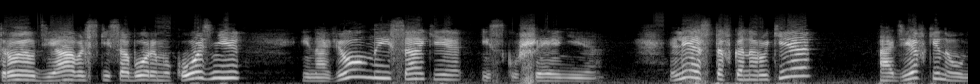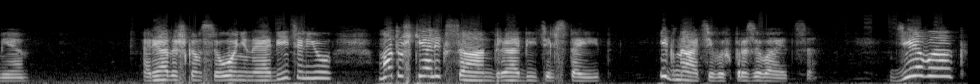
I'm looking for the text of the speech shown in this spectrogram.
Строил дьявольский собор ему козни и навел на Исакия искушение — Лестовка на руке, а девки на уме. Рядышком с Иониной обителью матушки Александры обитель стоит, Игнатьевых прозывается. Девок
